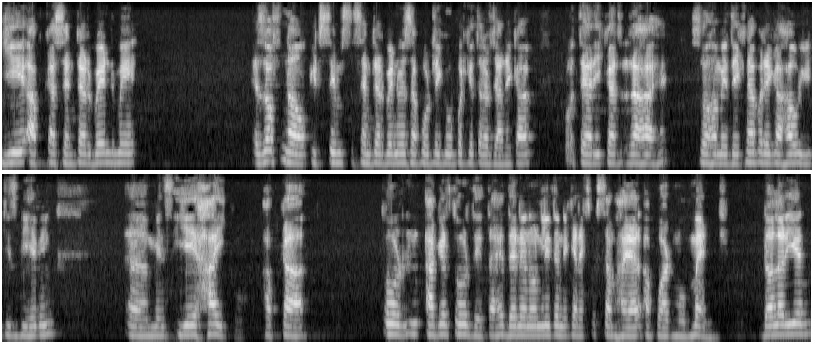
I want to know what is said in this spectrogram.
ये आपका सेंटर बैंड में as of now it seems centre band में सपोर्ट लेके ऊपर की तरफ़ जाने का तैयारी कर रहा है। सो so, हमें देखना पड़ेगा how it is behaving means ये हाई को आपका तोड़ अगर तोड़ देता है then and only then you can expect some higher upward movement dollar yen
